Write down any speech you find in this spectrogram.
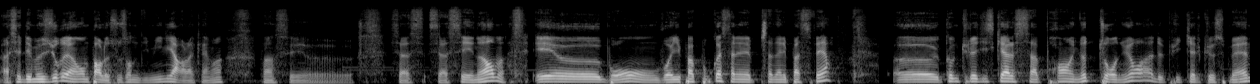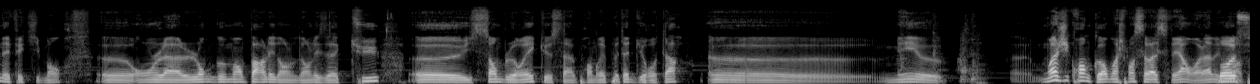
assez démesurés. hein, on parle de 70 milliards là quand même. hein. C'est, assez, énorme. Et bon, on voyait pas pourquoi ça n'allait pas se faire. Euh, comme tu l'as dit, Scal, ça prend une autre tournure hein, depuis quelques semaines, effectivement. Euh, on l'a longuement parlé dans, les actus. Euh, il semblerait que ça prendrait peut-être du retard. Mais euh, Euh, moi, j'y crois encore. Moi, je pense que ça va se faire. Voilà. Mais Moi bon, aussi,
